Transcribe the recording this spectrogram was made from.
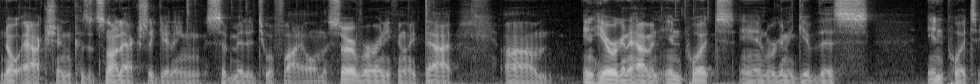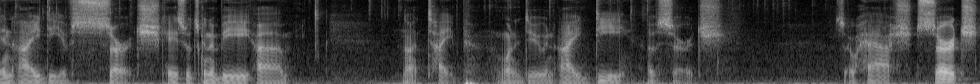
No action, because it's not actually getting submitted to a file on the server or anything like that. Um, in here, we're going to have an input, and we're going to give this input an ID of search. Okay, so it's going to be uh, not type. I want to do an ID of search. So hash search.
